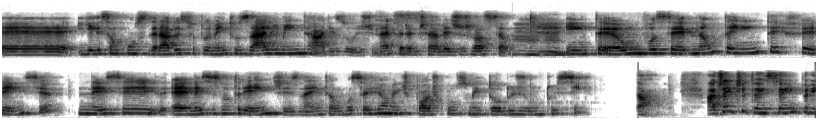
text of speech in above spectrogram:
É, e eles são considerados suplementos alimentares hoje, né, perante a legislação. Uhum. Então, você não tem interferência nesse, é, nesses nutrientes, né? Então, você realmente pode consumir todos juntos, sim. Tá. A gente tem sempre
